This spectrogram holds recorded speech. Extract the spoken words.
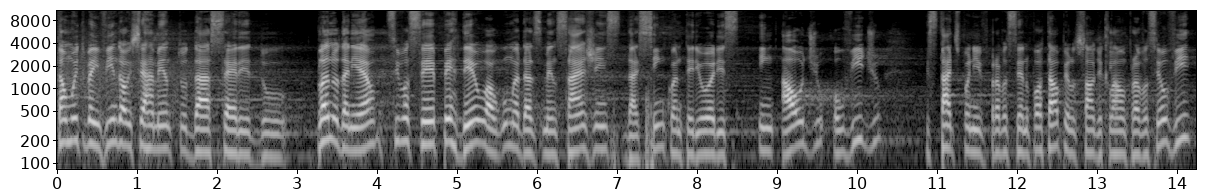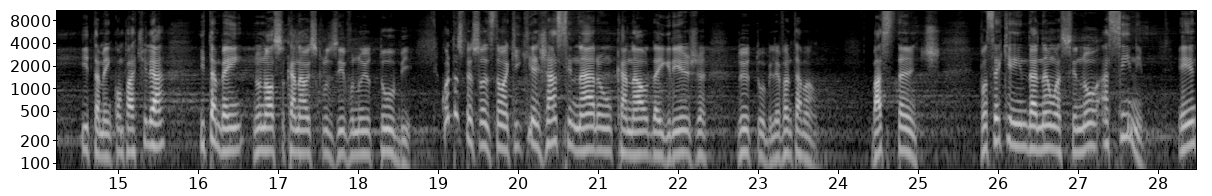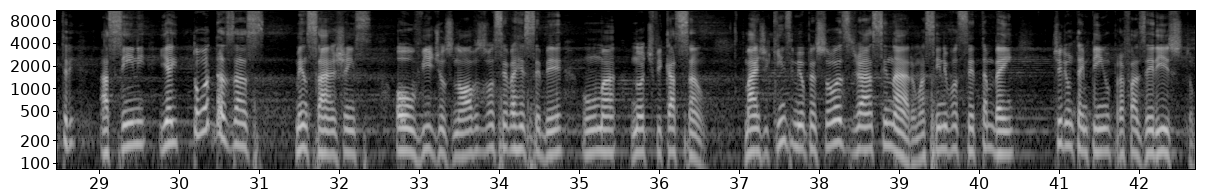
Então, muito bem-vindo ao encerramento da série do Plano Daniel. Se você perdeu alguma das mensagens das cinco anteriores em áudio ou vídeo, está disponível para você no portal pelo SoundCloud para você ouvir e também compartilhar e também no nosso canal exclusivo no YouTube. Quantas pessoas estão aqui que já assinaram o canal da igreja do YouTube? Levanta a mão. Bastante. Você que ainda não assinou, assine. Entre assine e aí todas as mensagens ou vídeos novos você vai receber uma notificação. Mais de 15 mil pessoas já assinaram. Assine você também. Tire um tempinho para fazer isto.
